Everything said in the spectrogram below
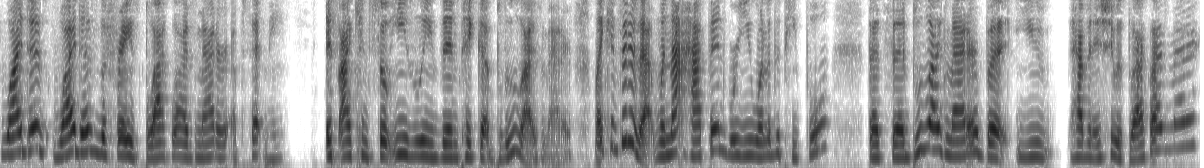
why does why does the phrase Black Lives Matter upset me? If I can so easily then pick up Blue Lives Matter. Like consider that. When that happened, were you one of the people that said Blue Lives Matter, but you have an issue with Black Lives Matter?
